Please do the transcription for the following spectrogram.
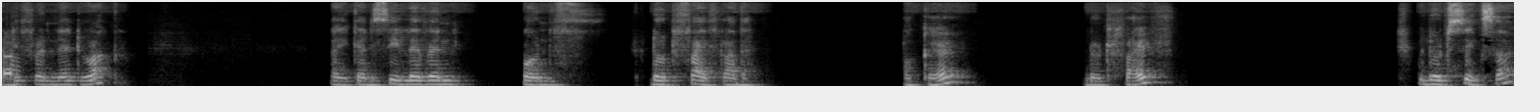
A different network. You can see 11.5 rather. Okay. Dot 5. Dot 6, huh?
